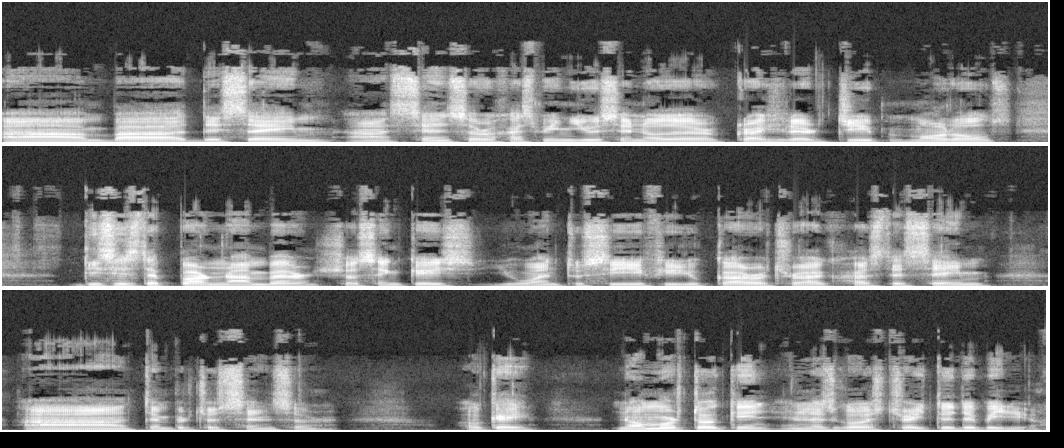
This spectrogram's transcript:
um, but the same uh, sensor has been used in other Chrysler Jeep models. This is the part number just in case you want to see if your car or truck has the same uh, temperature sensor. Okay, no more talking and let's go straight to the video.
